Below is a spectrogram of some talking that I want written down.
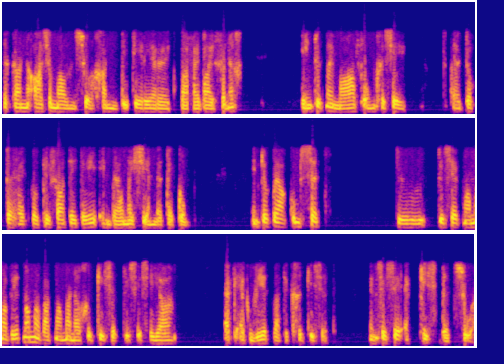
te kan asemhaal en so gaan deterioreer baie baie vinnig. En toe my ma vir hom gesê uh, dokter ek wil privaatheid hê en bel my seun dat hy kom. En toe ek by haar kom sit toe toe sê ek mamma weet mamma wat mamma nou gekies het? Toe sê sy ja ek ek weet wat ek gekies het. En sy sê ek kies dit so.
